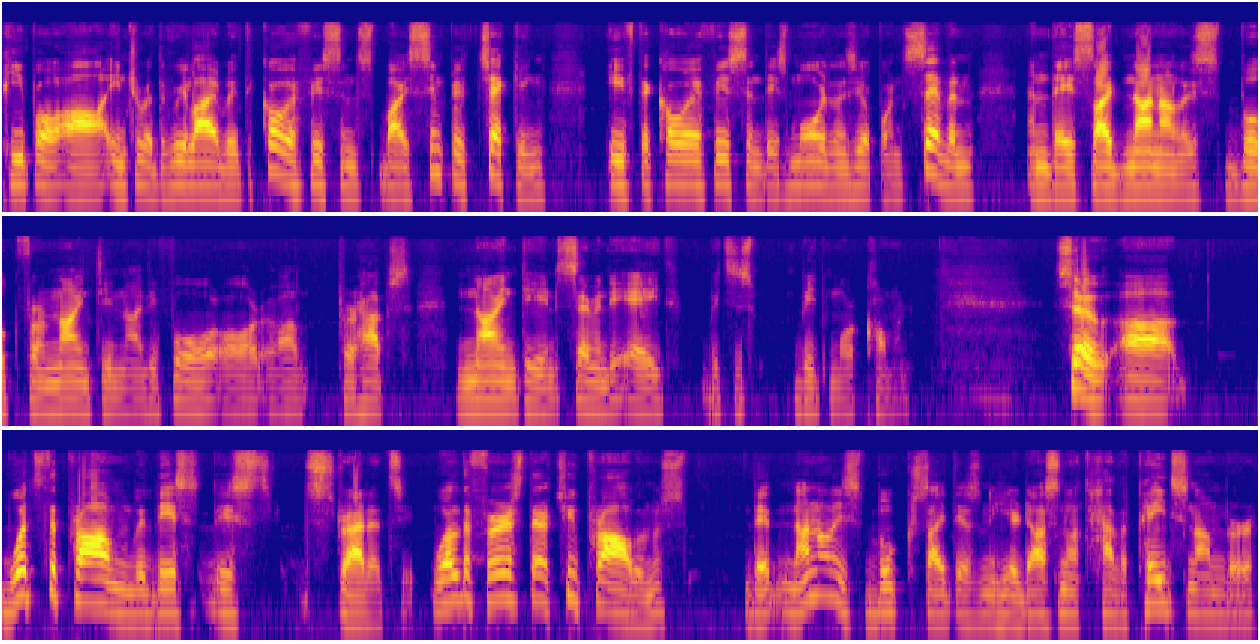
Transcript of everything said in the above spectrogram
people uh, interpret the reliability coefficients by simply checking if the coefficient is more than 0.7 and they cite Nunnally's book from 1994 or uh, perhaps 1978 which is a bit more common. So uh, what's the problem with this, this strategy? Well the first there are two problems that Nunnally's book citation here does not have a page number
